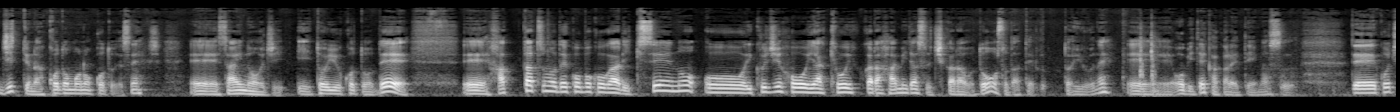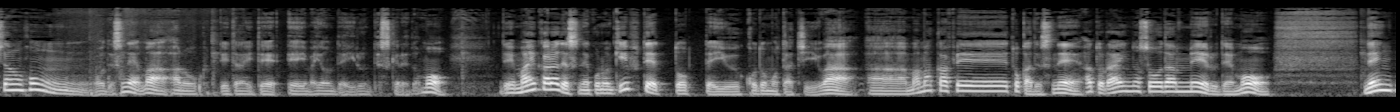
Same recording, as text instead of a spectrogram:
児っていうのは子供のことですね、えー、才能児ということで、えー、発達の凸凹があり規制の育児法や教育からはみ出す力をどう育てるというね、えー、帯で書かれています。でこちらの本をですね、まあ、あの送っていただいて、えー、今読んでいるんですけれどもで前からですねこのギフテッドっていう子どもたちはあママカフェとかですねあと LINE の相談メールでも年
